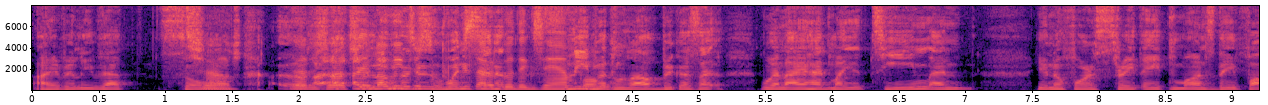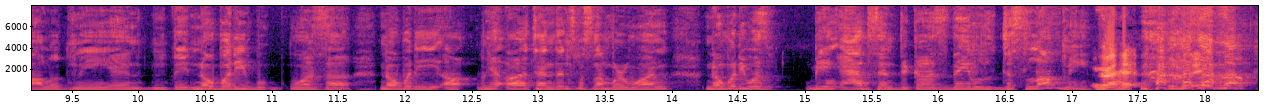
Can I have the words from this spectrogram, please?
I believe that so Sure. much. That is so I, I, true. I You love need it to when you set said a good it, example. Lead with love because I when I had my team and you know for a straight eight months they followed me and they, nobody w- was uh, nobody uh, we, our attendance was number one. Nobody was being absent because they just love me. Right. Because they love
